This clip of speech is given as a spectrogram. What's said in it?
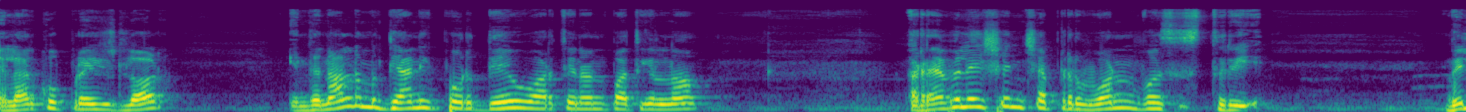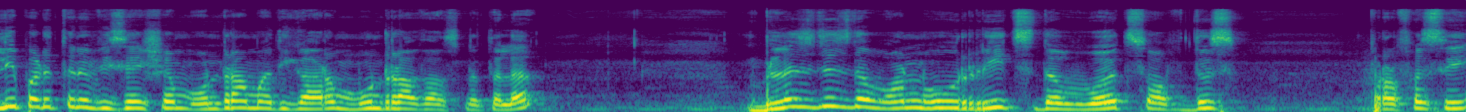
எல்லாருக்கும் ப்ரைஸ் லார்ட் இந்த நாள் நம்ம தியானிக்க போகிற தேவ வார்த்தை என்னன்னு பார்த்தீங்கன்னா revelation chapter one verses three வெளிப்படுத்தின விசேஷம் ஒன்றாம் அதிகாரம் மூன்றாவது ஆசனத்தில் blessed is the one who reach the words of this prophecy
